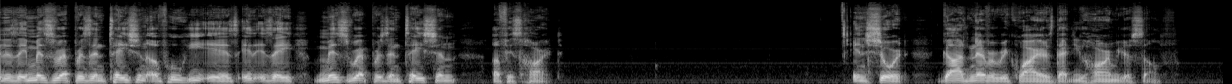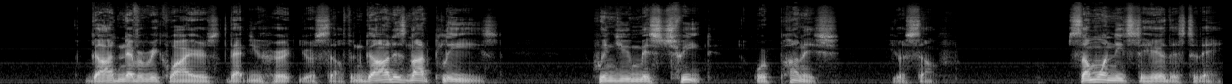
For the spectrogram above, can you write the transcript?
It is a misrepresentation of who he is. It is a misrepresentation of his heart. In short, God never requires that you harm yourself. God never requires that you hurt yourself. And God is not pleased when you mistreat or punish yourself. Someone needs to hear this today.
